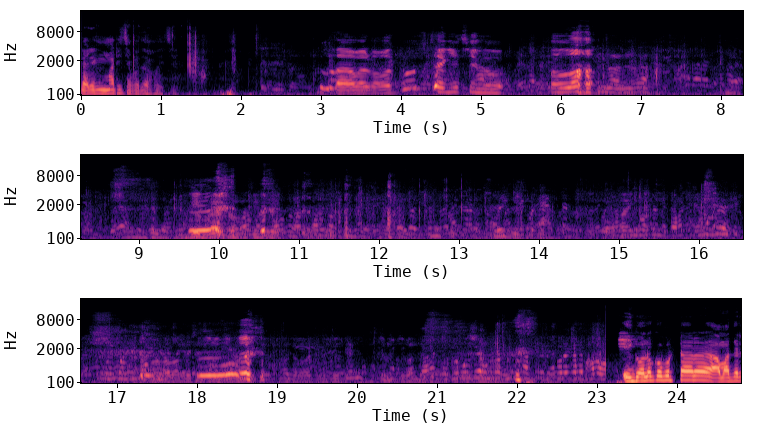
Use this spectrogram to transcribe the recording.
ডাইরেক্ট মাটি চাপা দেওয়া হয়েছে। আমার বাবা দোষ জাগিয়েছিল এই গণকবরটার আমাদের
